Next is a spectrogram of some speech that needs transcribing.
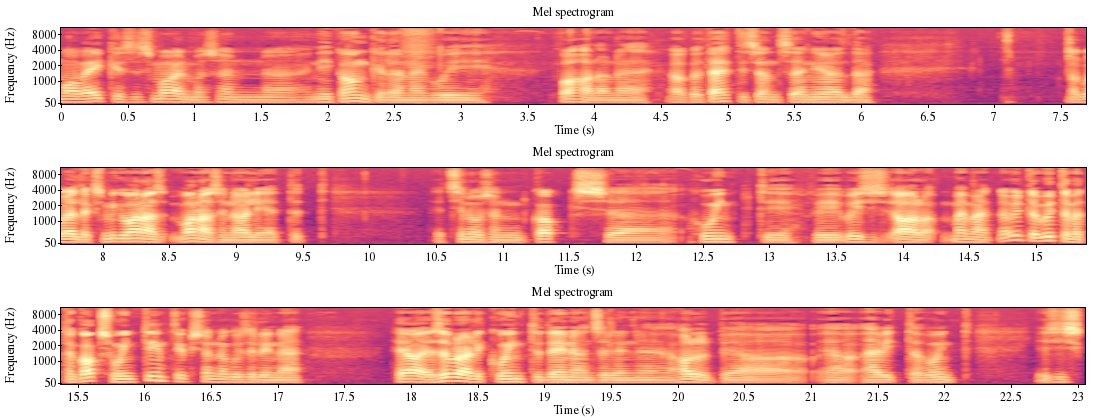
oma väikeses maailmas on äh, nii kangelane kui pahalane, aga tähtis on see nii-öelda äh, nagu öeldakse, mingi vana, vanasõna oli, et, et et sinus on kaks äh, hunti või, või siis a la, ma ei mäleta, no ütleme, ütleme, et on kaks hunti, üks on nagu selline hea ja sõbralik hunt ja teine on selline halb ja, ja hävitav hunt. ja siis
